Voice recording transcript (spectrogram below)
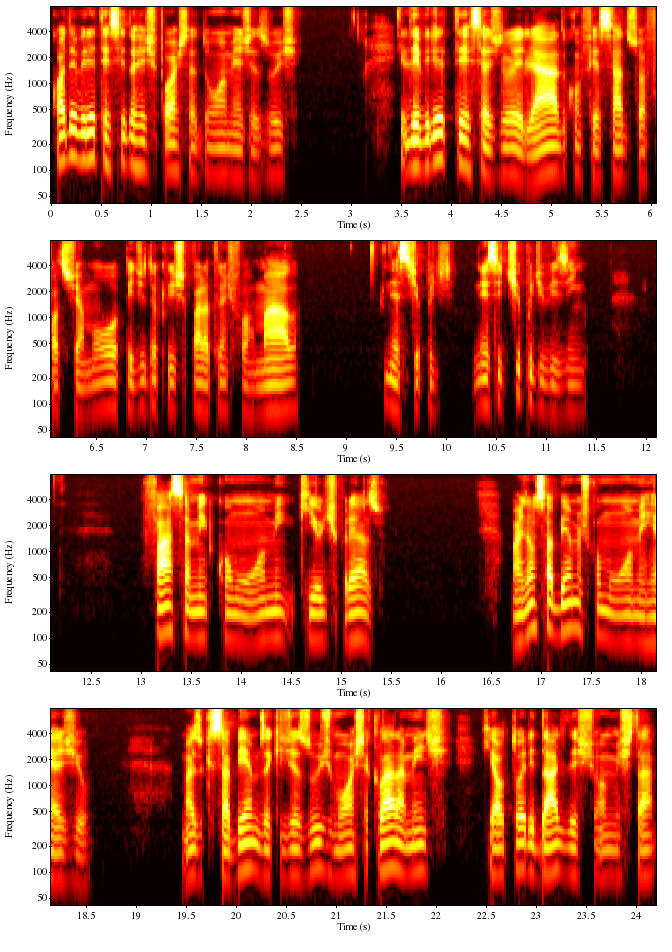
Qual deveria ter sido a resposta do homem a Jesus? Ele deveria ter se ajoelhado, confessado sua falta de amor, pedido a Cristo para transformá-lo nesse tipo de, nesse tipo de vizinho. Faça-me como um homem que eu desprezo. Mas não sabemos como um homem reagiu. Mas o que sabemos é que Jesus mostra claramente que a autoridade deste homem está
